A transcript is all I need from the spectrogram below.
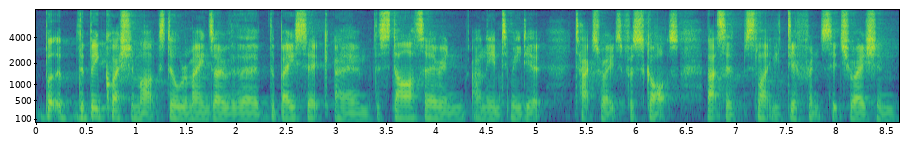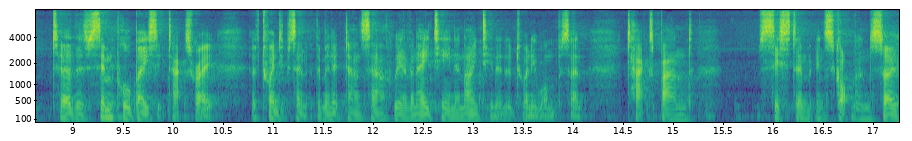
But the, the, big question mark still remains over the, the basic, um, the starter and, and the intermediate tax rates for Scots. That's a slightly different situation to the simple basic tax rate of 20% at the minute down south. We have an 18, a 19, and a 21% tax band system in Scotland. So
